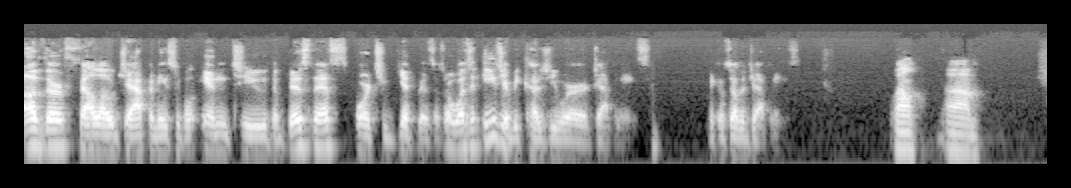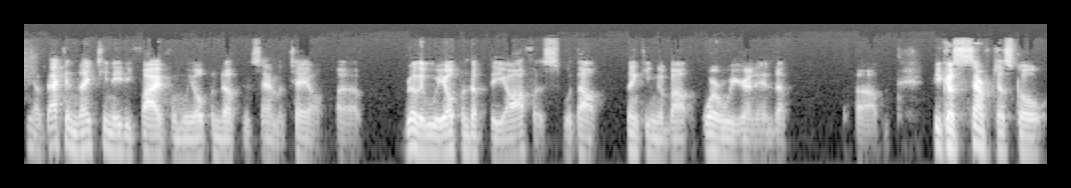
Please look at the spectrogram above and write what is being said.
other fellow Japanese people into the business or to get business? Or was it easier because you were Japanese, because other Japanese? Well, um, you know, back in 1985 when we opened up in San Mateo, uh, really we opened up the office without thinking about where we were going to end up. Um, because San Francisco,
